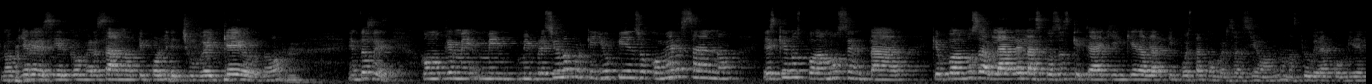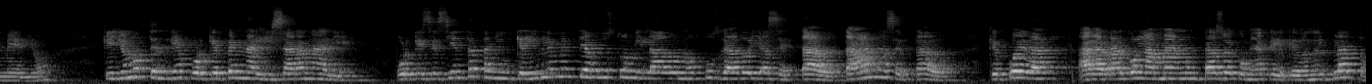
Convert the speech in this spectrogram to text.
no quiere decir comer sano tipo lechuga y kale, ¿no? Entonces, como que me, me, me impresiona porque yo pienso comer sano es que nos podamos sentar, que podamos hablar de las cosas que cada quien quiere hablar, tipo esta conversación, nomás que hubiera comida en medio, que yo no tendría por qué penalizar a nadie, porque se sienta tan increíblemente a gusto a mi lado, no juzgado y aceptado, tan aceptado, que pueda agarrar con la mano un pedazo de comida que le quedó en el plato.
